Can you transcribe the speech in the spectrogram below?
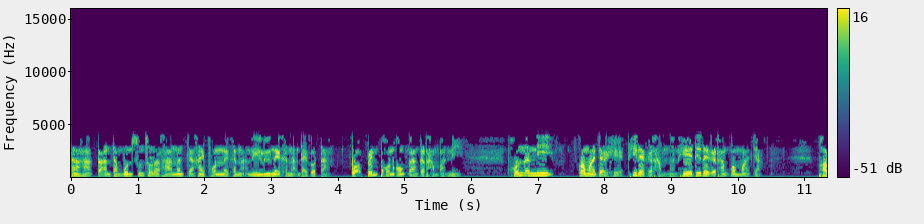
ถ้าหากการทำบุญสุนทรทานนั้นจะให้ผลในขณะนี้หรือในขณะใดก็ตาม ก็เป็นผลของการกระทำอันนี้ ผลอันนี้ก็มาจากเหตุที่ได้กระทำนั้น เหตุที่ได้กระทำก็มาจากพระ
